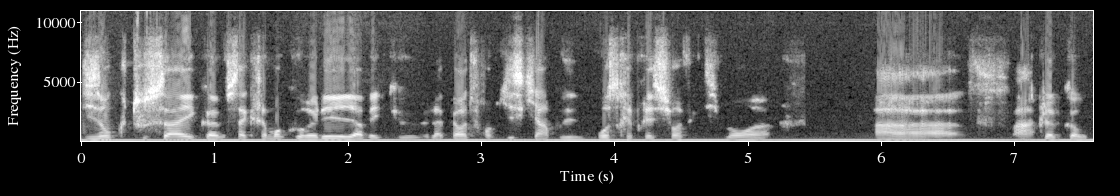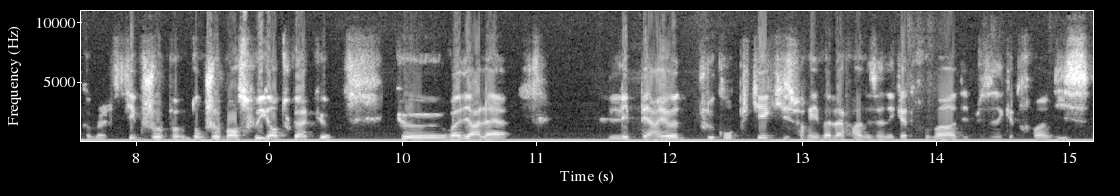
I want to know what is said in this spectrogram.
disons que tout ça est quand même sacrément corrélé avec la période franquiste qui a imposé une grosse répression effectivement à, un club comme, comme donc je pense oui en tout cas que, que on va dire la, les périodes plus compliquées qui sont arrivées à la fin des années 80, début des années 90,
